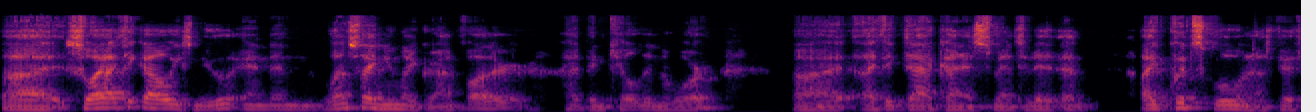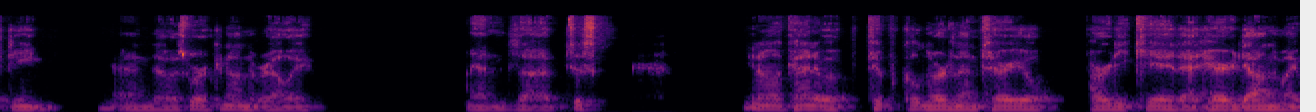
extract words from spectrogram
uh, so I, I, think I always knew. And then once I knew my grandfather had been killed in the war, uh, I think that kind of cemented it. And I quit school when I was 15, and I was working on the railway, and uh, just you know, kind of a typical Northern Ontario party kid. I had hair down to my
